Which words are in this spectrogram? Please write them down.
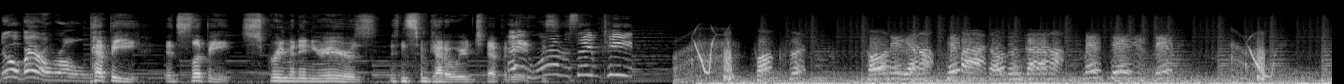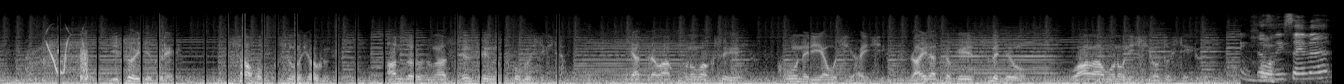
Do a barrel roll. Peppy and Slippy screaming in your ears in some kind of weird Japanese. Hey, we're on the same team. フォックストーネリアのペパー将軍からのメッセージです急いでくれサーホックスの将軍アンドルフが宣戦布告してきた奴らはこの惑星コーネリアを支配しライラット系全てを我が物にしようとしている Doesn't he say that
